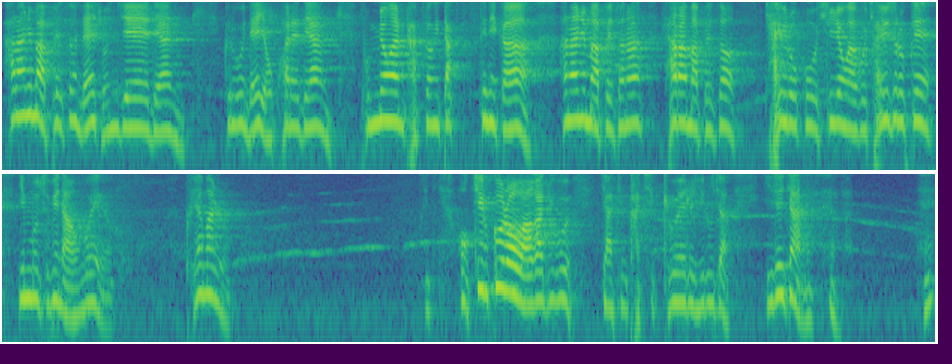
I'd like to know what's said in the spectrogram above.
하나님 앞에서 내 존재에 대한 그리고 내 역할에 대한 분명한 각성이 딱 쓰니까 하나님 앞에서나 사람 앞에서 자유롭고 신령하고 자유스럽게 입모습이 나온 거예요. 그야말로 억지로 끌어와가지고 야 지금 같이 교회를 이루자 이러지 않았어요. 예?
